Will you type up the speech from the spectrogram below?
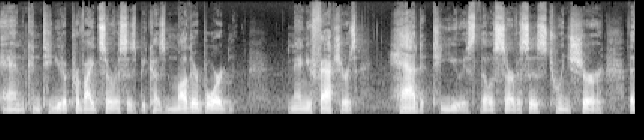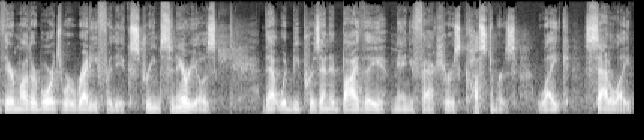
and continue to provide services because motherboard manufacturers had to use those services to ensure that their motherboards were ready for the extreme scenarios that would be presented by the manufacturer's customers, like satellite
